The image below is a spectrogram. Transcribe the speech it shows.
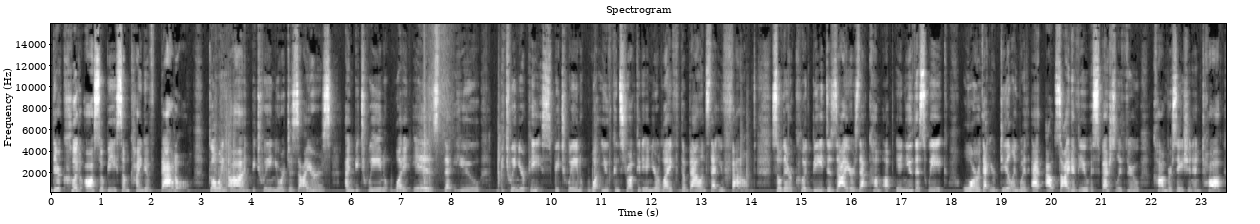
there could also be some kind of battle going on between your desires and between what it is that you between your peace between what you've constructed in your life the balance that you've found. So there could be desires that come up in you this week or that you're dealing with at outside of you especially through conversation and talk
